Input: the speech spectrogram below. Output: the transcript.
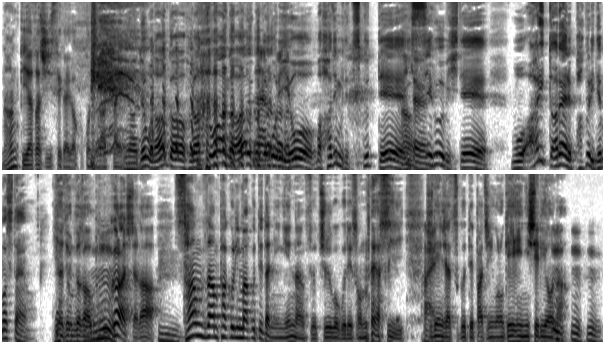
なんて優しい世界がここにはあったんや。いや、でもなんか、フラットワンがカテゴリーを、まあ、初めて作って、うん一世風靡して、もうありとあらゆるパクリ出ましたやん。いや、でもだから僕からしたら、ん散々パクりまくってた人間なんですよ。中国でそんな安い自転車作ってパチンコの景品にしてるような。うんうん。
